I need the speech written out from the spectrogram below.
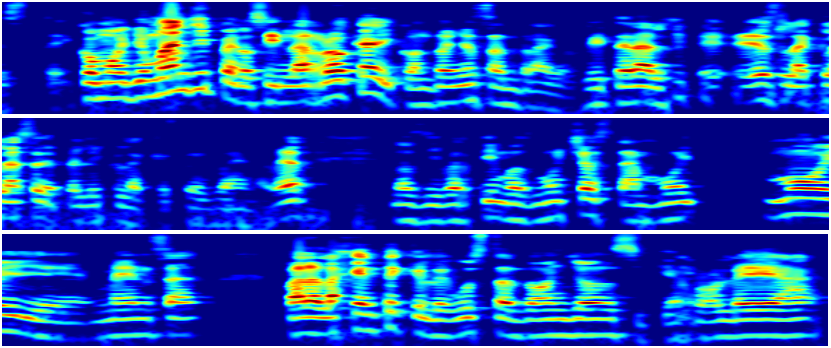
este, como Yumanji, pero sin la roca y con Dungeons and Dragons, literal. E, es la clase de película que ustedes van a ver. Nos divertimos mucho, está muy, muy eh, mensa. Para la gente que le gusta Dungeons y que rolea,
